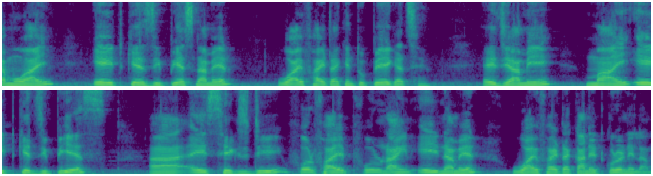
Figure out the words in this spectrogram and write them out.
M Y eight K GPS নামের ওয়াইফাইটা কিন্তু পেয়ে গেছে। এই যে আমি মাই এইট কে জিপিএস এই six D four five four nine এই নামের ওয়াইফাইটা কানেক্ট করে নিলাম।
